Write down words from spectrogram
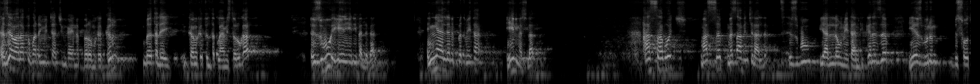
ከዚያ በኋላ ከጓደኞቻችን ጋር የነበረው ምክክር በተለይ ከምክትል ጠቅላይ ሚኒስትሩ ጋር ህዝቡ ይሄን ይሄን ይፈልጋል፣ እኛ ያለንበት ሁኔታ ይሄን ይመስላል፣ ሀሳቦች ማሰብ መጻፍ እንችላለን። ህዝቡ ያለውን ሁኔታ እንዲገነዘብ የህዝቡንም ብሶት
